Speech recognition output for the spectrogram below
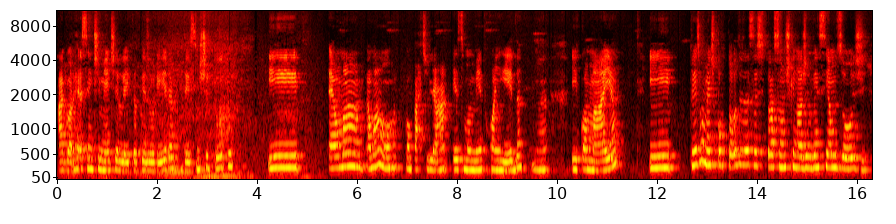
agora recentemente eleita tesoureira desse instituto, e é uma, é uma honra compartilhar esse momento com a Ieda né, e com a Maia, e principalmente por todas essas situações que nós vivenciamos hoje.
